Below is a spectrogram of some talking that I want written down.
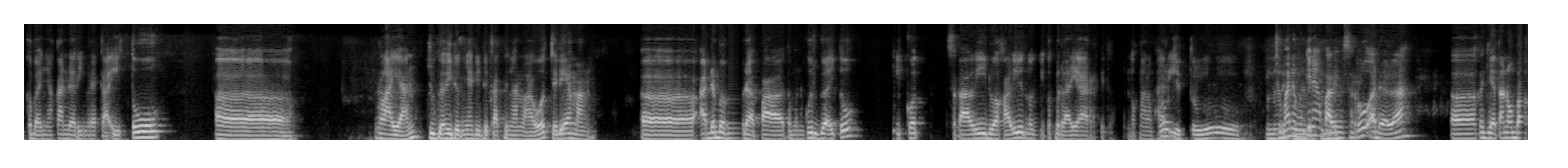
kebanyakan dari mereka itu uh, nelayan, juga hidupnya di dekat dengan laut. Jadi emang uh, ada beberapa temanku juga itu ikut sekali dua kali untuk ikut berlayar gitu untuk malam hari. Oh gitu. Menarik, Cuman yang mungkin yang paling seru adalah uh, kegiatan nombak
